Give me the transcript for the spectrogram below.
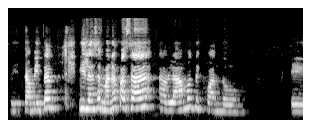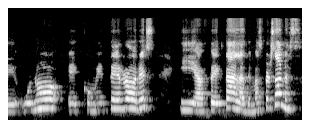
Sí. Y la semana pasada hablábamos de cuando eh, uno eh, comete errores y afecta a las demás personas,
